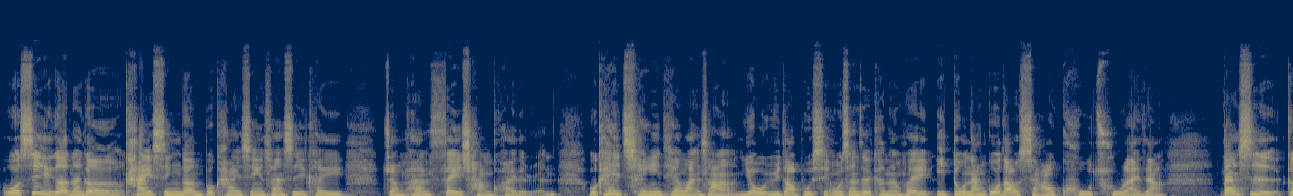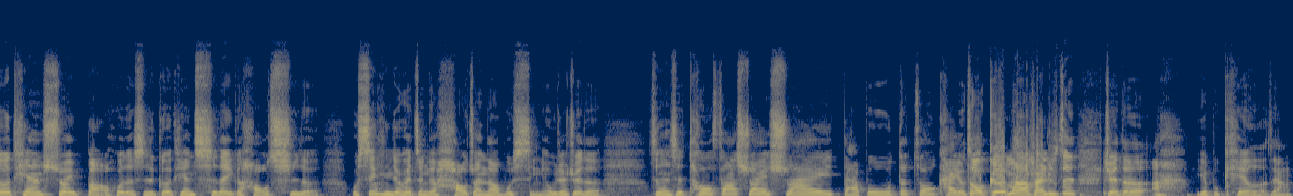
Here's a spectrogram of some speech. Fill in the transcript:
我是一个那个开心跟不开心算是可以转换非常快的人。我可以前一天晚上忧郁到不行，我甚至可能会一度难过到想要哭出来这样。但是隔天睡饱，或者是隔天吃了一个好吃的，我心情就会整个好转到不行。我就觉得。真的是头发甩甩，大步的走开，有这首歌吗？反正就是觉得啊，也不 care 了。这样，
